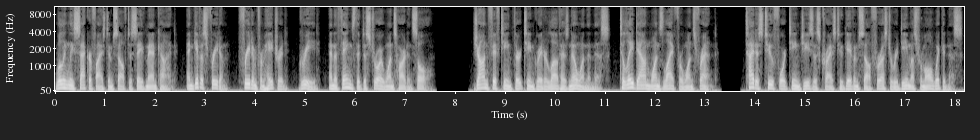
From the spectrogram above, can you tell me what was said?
willingly sacrificed himself to save mankind, and give us freedom freedom from hatred, greed, and the things that destroy one's heart and soul. John 15:13 Greater love has no one than this, to lay down one's life for one's friend. Titus 2:14 Jesus Christ who gave himself for us to redeem us from all wickedness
